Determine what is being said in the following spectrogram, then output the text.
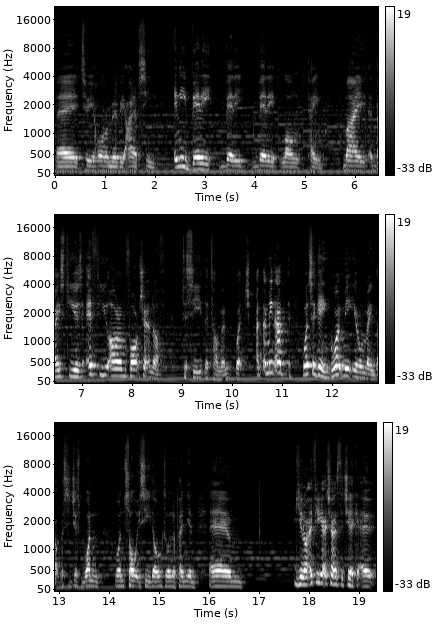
uh, to a horror movie I have seen in a very, very, very long time. My advice to you is if you are unfortunate enough to see the turning. Which I, I mean, I, once again, go out and make your own mind up. This is just one one salty sea dog's own opinion. Um, you know, if you get a chance to check it out,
